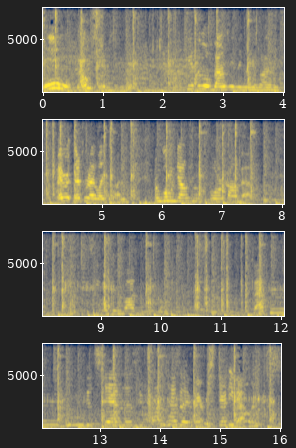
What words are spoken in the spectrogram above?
Oh, bouncing. He has a little bouncing thing on the bottom. I, re- that's what I like about him. I'm going down to the floor combat. See what their bottoms look like. Fafnir, good stamina. Zutron has a very steady balance.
